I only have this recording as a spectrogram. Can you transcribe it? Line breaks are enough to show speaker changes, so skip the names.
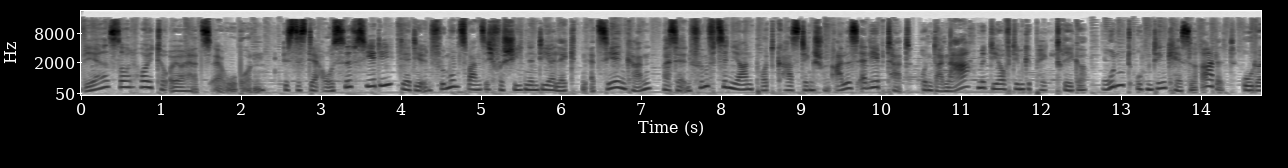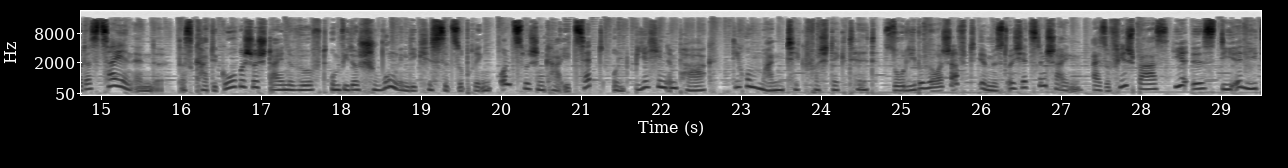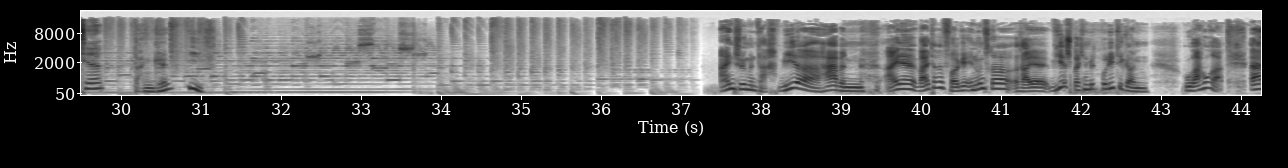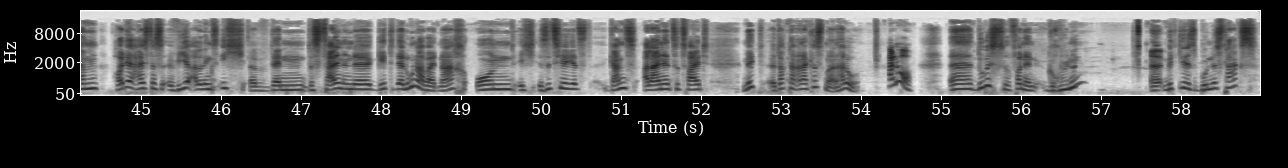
Wer soll heute euer Herz erobern? Ist es der Aushilfsjedi, der dir in 25 verschiedenen Dialekten erzählen kann, was er in 15 Jahren Podcasting schon alles erlebt hat und danach mit dir auf dem Gepäckträger rund um den Kessel radelt? Oder das Zeilenende, das kategorische Steine wirft, um wieder Schwung in die Kiste zu bringen und zwischen KIZ und Bierchen im Park die Romantik versteckt hält. So, liebe Hörerschaft, ihr müsst euch jetzt entscheiden. Also viel Spaß, hier ist die Elite.
Danke, Yves. Einen schönen guten Tag. Wir haben eine weitere Folge in unserer Reihe Wir sprechen mit Politikern. Hurra, hurra. Ähm, heute heißt das wir allerdings ich, äh, denn das Zeilenende geht der Lohnarbeit nach und ich sitze hier jetzt ganz alleine zu zweit mit äh, Dr. Anna Christmann. Hallo.
Hallo.
Äh, du bist von den Grünen, äh, Mitglied des Bundestags,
